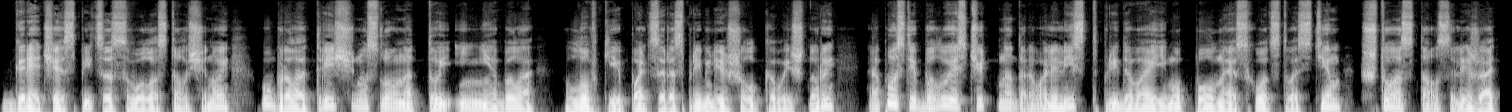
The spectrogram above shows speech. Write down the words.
Горячая спица с волос толщиной убрала трещину, словно той и не было. Ловкие пальцы распрямили шелковые шнуры, а после, балуясь, чуть надорвали лист, придавая ему полное сходство с тем, что остался лежать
